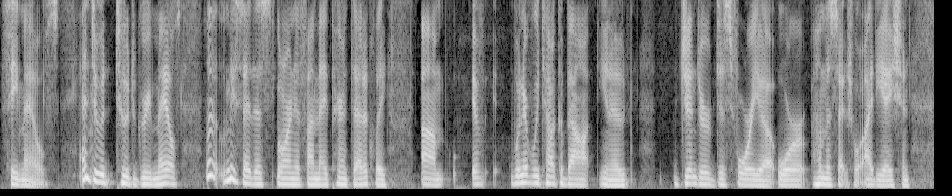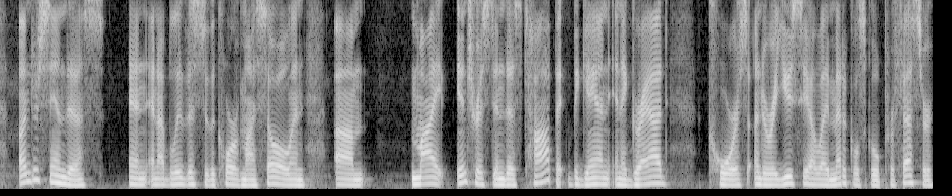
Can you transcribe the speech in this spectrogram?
females and to a, to a degree males. Let, let me say this, Lauren, if I may, parenthetically. Um, if whenever we talk about you know gender dysphoria or homosexual ideation, understand this, and and I believe this to the core of my soul. And um, my interest in this topic began in a grad course under a UCLA medical school professor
